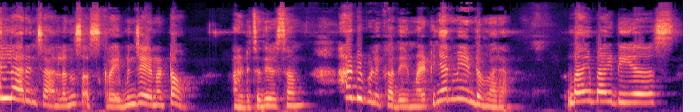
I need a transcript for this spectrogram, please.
എല്ലാവരും ചാനലൊന്ന് സബ്സ്ക്രൈബും ചെയ്യണം കേട്ടോ അടുത്ത ദിവസം അടിപൊളി കഥയുമായിട്ട് ഞാൻ വീണ്ടും വരാം. Bye bye dears.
